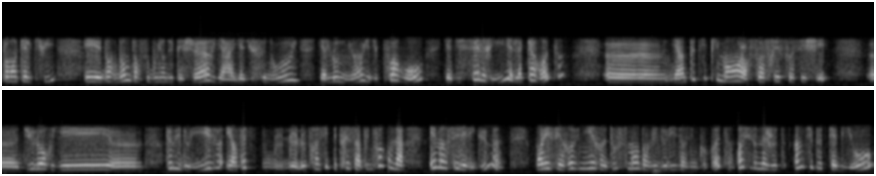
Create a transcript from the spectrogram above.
pendant qu'elle cuit. Et donc, donc, dans ce bouillon du pêcheur, il y a, il y a du fenouil, il y a de l'oignon, il y a du poireau, il y a du céleri, il y a de la carotte, il y a un petit piment, alors soit frais, soit séché, euh, du laurier, euh, de l'huile d'olive. Et en fait, le, principe est très simple. Une fois qu'on a émincé les légumes, on les fait revenir doucement dans l'huile d'olive dans une cocotte. Ensuite, on ajoute un petit peu de cabillaud.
